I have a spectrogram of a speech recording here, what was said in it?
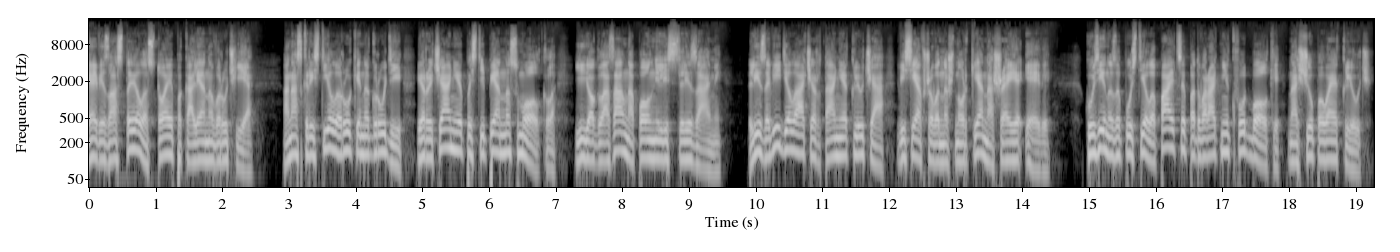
Эви застыла, стоя по колено в ручье – она скрестила руки на груди, и рычание постепенно смолкло. Ее глаза наполнились слезами. Лиза видела очертания ключа, висевшего на шнурке на шее Эви. Кузина запустила пальцы под воротник футболки, нащупывая ключ.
